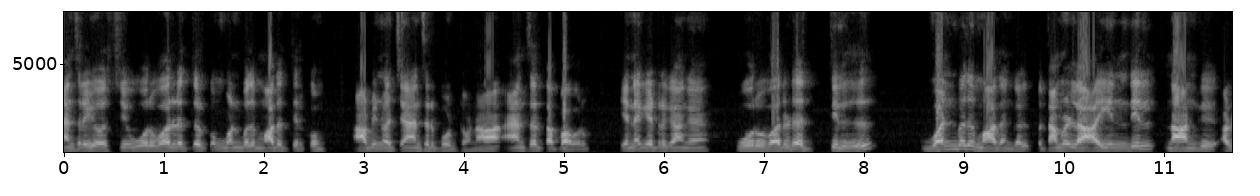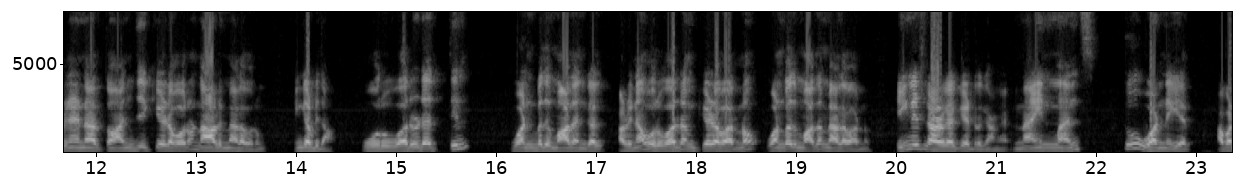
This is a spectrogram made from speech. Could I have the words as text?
ஆன்சரை யோசிச்சு ஒரு வருடத்திற்கும் ஒன்பது மாதத்திற்கும் அப்படின்னு வச்சு ஆன்சர் போட்டோம்னா ஆன்சர் தப்பாக வரும். என்ன கேட்டிருக்காங்க? ஒரு வருடத்தில் ஒன்பது மாதங்கள். இப்போ தமிழில் ஐந்தில் நான்கு அப்படின்னா என்ன அர்த்தம்? அஞ்சு கீழே வரும் நாலு மேலே வரும். இங்கே அப்படிதான். ஒரு வருடத்தில் ஒன்பது மாதங்கள். அப்படின்னா ஒரு வருடம் கீழே வரணும் ஒன்பது மாதம் மேலே வரணும். இங்கிலீஷில் அழகாக கேட்டிருக்காங்க. Nine months to one year அப்போ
